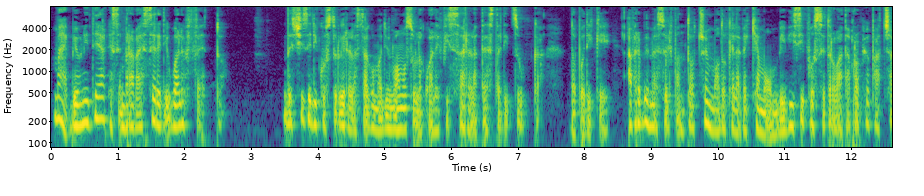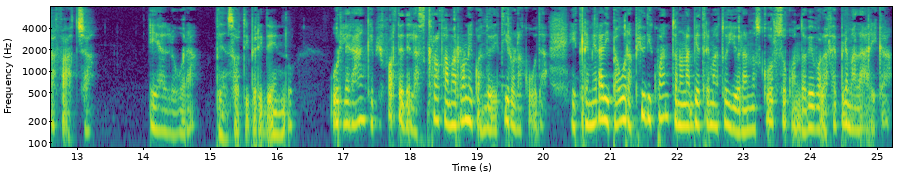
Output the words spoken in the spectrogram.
ma ebbe un'idea che sembrava essere di uguale effetto. Decise di costruire la sagoma di un uomo sulla quale fissare la testa di zucca, dopodiché avrebbe messo il fantoccio in modo che la vecchia Mombi vi si fosse trovata proprio faccia a faccia. E allora pensò Tipe ridendo. Urlerà anche più forte della scrofa marrone quando le tiro la coda e tremerà di paura più di quanto non abbia tremato io l'anno scorso quando avevo la febbre malarica.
